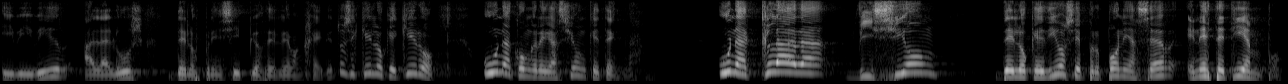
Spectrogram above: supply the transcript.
y vivir a la luz de los principios del Evangelio. Entonces, ¿qué es lo que quiero? Una congregación que tenga una clara visión de lo que Dios se propone hacer en este tiempo.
